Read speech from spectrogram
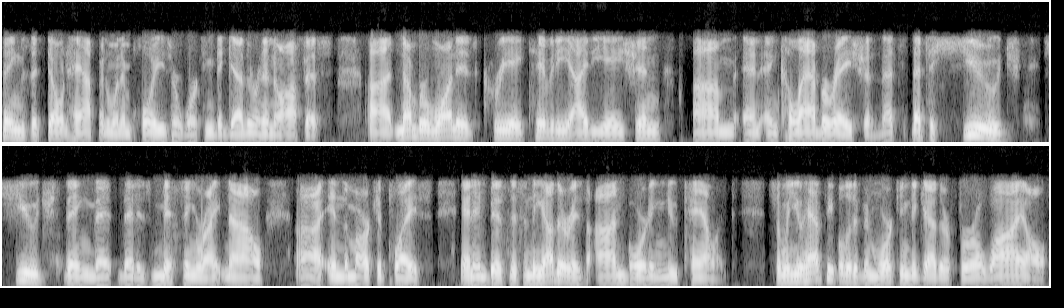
things that don't happen when employees are working together in an office. Uh, number one is creativity, ideation, um, and, and collaboration. That's that's a huge, huge thing that that is missing right now uh, in the marketplace and in business. And the other is onboarding new talent. So when you have people that have been working together for a while,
